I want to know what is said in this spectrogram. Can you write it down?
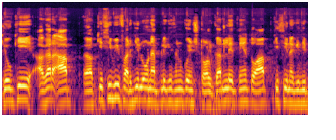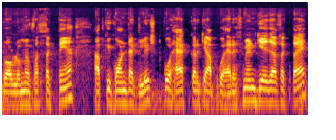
क्योंकि अगर आप किसी भी फर्जी लोन एप्लीकेशन को इंस्टॉल कर लेते हैं तो आप किसी न किसी प्रॉब्लम में फंस सकते हैं। आपकी कॉन्टैक्ट लिस्ट को हैक करके आपको हैरेसमेंट किया जा सकता है,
